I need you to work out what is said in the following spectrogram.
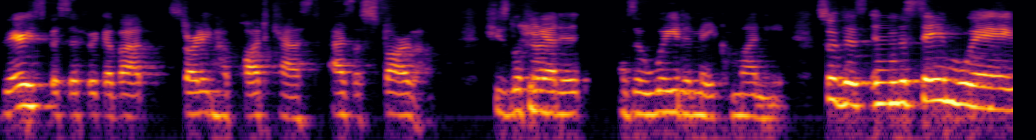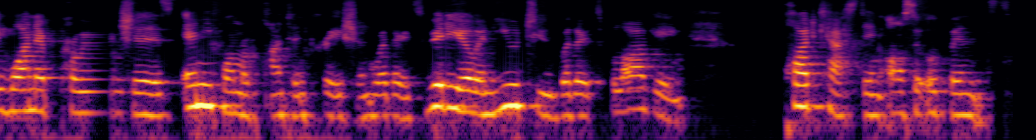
very specific about starting her podcast as a startup. She's looking sure. at it as a way to make money. So this in the same way one approaches any form of content creation, whether it's video and YouTube, whether it's blogging, podcasting also opens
